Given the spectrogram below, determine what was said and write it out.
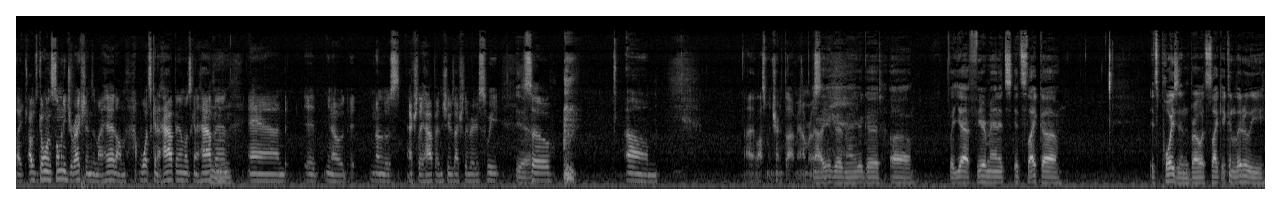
like I was going so many directions in my head on what's gonna happen, what's gonna happen, and it, you know, it, none of those actually happened. She was actually very sweet. Yeah. So, um, I lost my train of thought, man. I'm rusty. No, you're good, man. You're good. Uh, but yeah, fear, man. It's it's like uh, it's poison, bro. It's like it can literally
